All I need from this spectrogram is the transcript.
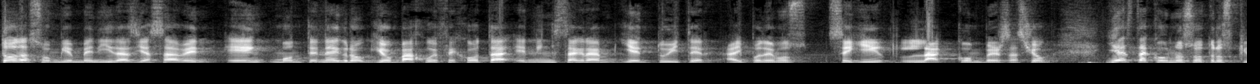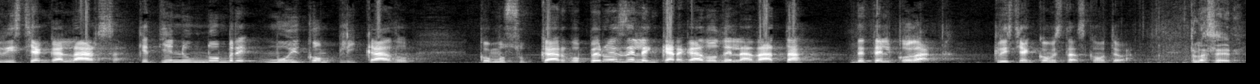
Todas son bienvenidas, ya saben, en Montenegro-FJ en Instagram y en Twitter. Ahí podemos seguir la conversación. Ya está con nosotros Cristian Galarza, que tiene un nombre muy complicado como su cargo, pero es el encargado de la data de Telcodata. Cristian, ¿cómo estás? ¿Cómo te va? Placer.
